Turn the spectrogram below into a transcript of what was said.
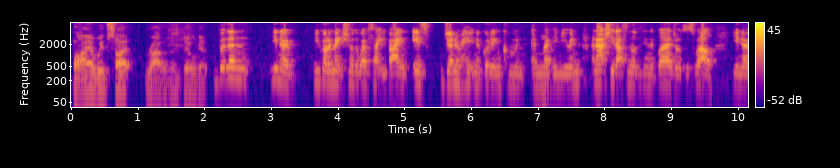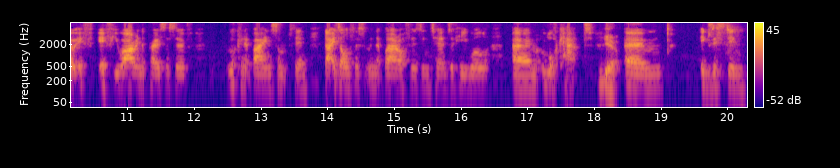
buy a website rather than build it. But then, you know, you've got to make sure the website you're buying is generating a good income and, and yeah. revenue. And, and actually, that's another thing that Blair does as well. You know, if if you are in the process of looking at buying something, that is also something that Blair offers in terms of he will um, look at yeah. um, existing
